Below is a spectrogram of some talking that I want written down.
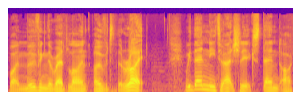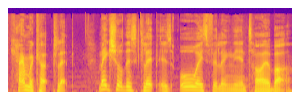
by moving the red line over to the right. We then need to actually extend our camera cut clip. Make sure this clip is always filling the entire bar.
